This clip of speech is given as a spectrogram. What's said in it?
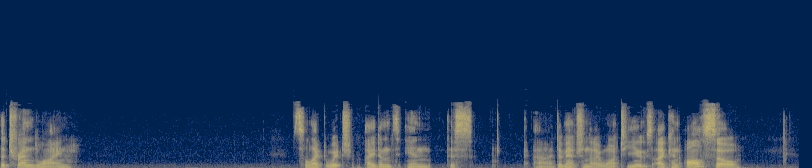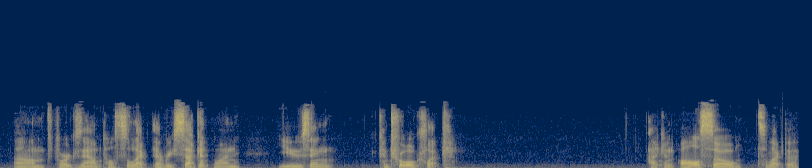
the trend line. Select which items in this uh, dimension that I want to use. I can also, um, for example, select every second one using control click. I can also select a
